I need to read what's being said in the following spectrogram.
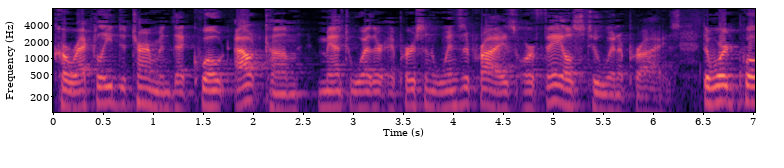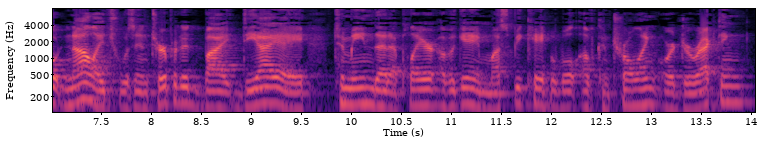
correctly determined that, quote, outcome meant whether a person wins a prize or fails to win a prize. The word, quote, knowledge was interpreted by DIA to mean that a player of a game must be capable of controlling or directing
